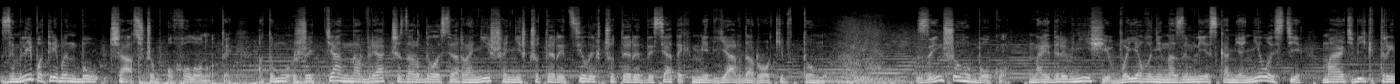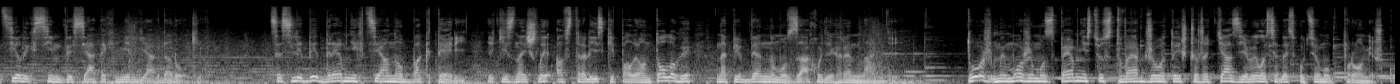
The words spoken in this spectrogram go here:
Землі потрібен був час, щоб охолонути, а тому життя навряд чи зародилося раніше ніж 4,4 мільярда років тому. З іншого боку, найдревніші виявлені на землі скам'янілості мають вік 3,7 мільярда років. Це сліди древніх ціанобактерій, які знайшли австралійські палеонтологи на південному заході Гренландії. Тож ми можемо з певністю стверджувати, що життя з'явилося десь у цьому проміжку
